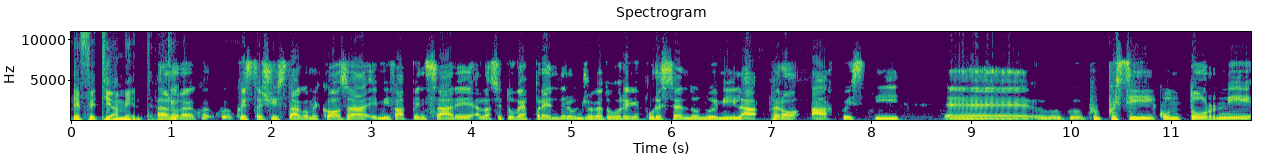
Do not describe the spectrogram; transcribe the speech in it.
effettivamente. Perché- Allora, que- que- questa ci sta come cosa e mi fa pensare, allora, se tu vai a prendere un giocatore che pur essendo un 2000, però ha questi eh, questi contorni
